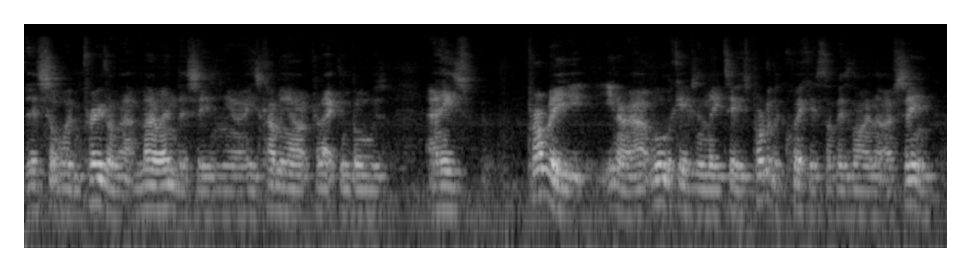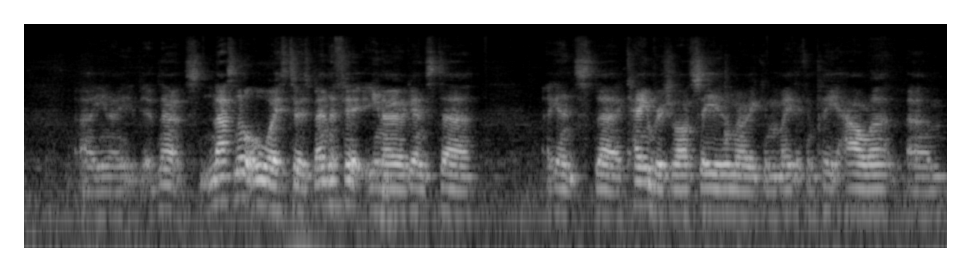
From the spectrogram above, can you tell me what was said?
has, sort of improved on that. No end this season. You know, he's coming out collecting balls, and he's probably you know out of all the keepers in the league too, he's probably the quickest of his line that I've seen. Uh, you know, that's that's not always to his benefit. You know, against uh, against uh, Cambridge last season, where he can made a complete howler. Um,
